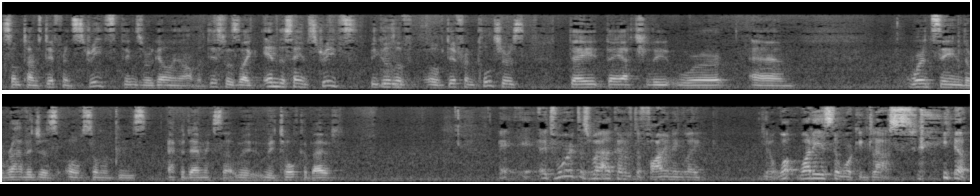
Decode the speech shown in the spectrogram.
sometimes different streets things were going on, but this was like in the same streets because mm. of, of different cultures they they actually were um, weren't seeing the ravages of some of these epidemics that we, we talk about. It's worth as well kind of defining like you know what what is the working class? you know,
